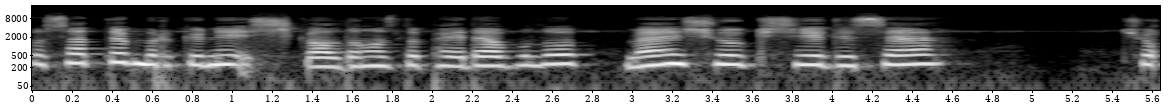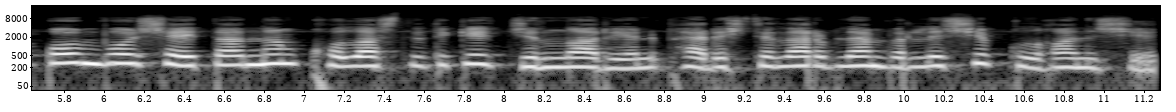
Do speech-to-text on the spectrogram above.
to'satdan bir kuni ishik oldingizda paydo bo'lib man shu kishi desa chuqum bu shaytonning qo'l ostidagi jinlar ya'ni farishtalar bilan birlashib qilgan ishi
